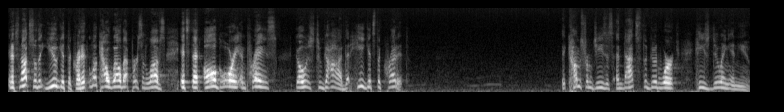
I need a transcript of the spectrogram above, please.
And it's not so that you get the credit. Look how well that person loves. It's that all glory and praise goes to God, that He gets the credit. It comes from Jesus, and that's the good work He's doing in you.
